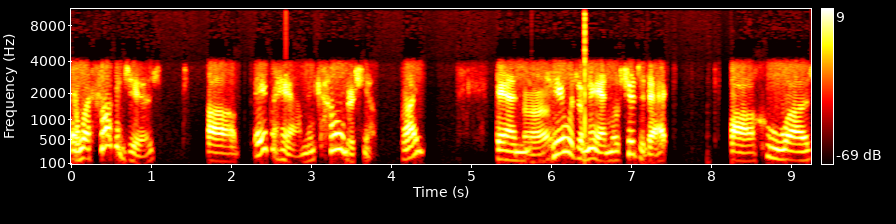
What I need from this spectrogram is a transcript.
And what happens is uh, Abraham encounters him, right? And uh-huh. here was a man, Melchizedek, uh, who was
